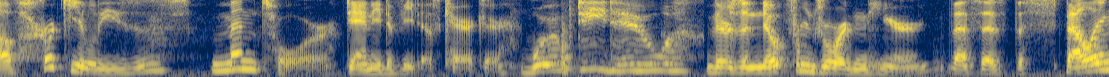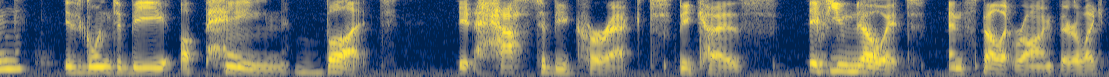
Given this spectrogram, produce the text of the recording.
of Hercules' mentor? Danny DeVito's character. whoop dee doo. There's a note from Jordan here that says the spelling is going to be a pain, but it has to be correct because if you know it and spell it wrong, there are like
